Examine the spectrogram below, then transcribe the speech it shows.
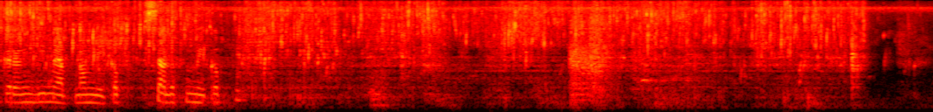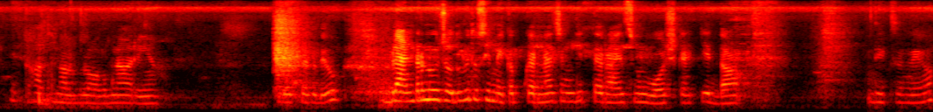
ਕਰਾਂਗੀ ਮੈਂ ਆਪਣਾ ਮੇਕਅਪ ਸੈਲਫ ਮੇਕਅਪ ਇੱਕ ਹੱਥ ਨਾਲ ਵਲੌਗ ਬਣਾ ਰਹੀ ਹਾਂ ਦੇਖ ਸਕਦੇ ਹੋ। ਬਲੈਂਡਰ ਨੂੰ ਜਦੋਂ ਵੀ ਤੁਸੀਂ ਮੇਕਅਪ ਕਰਨਾ ਚੰਗੀ ਤਰ੍ਹਾਂ ਇਸ ਨੂੰ ਵਾਸ਼ ਕਰਕੇ ਇਦਾਂ ਦੇਖ ਸਕਦੇ ਹੋ।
